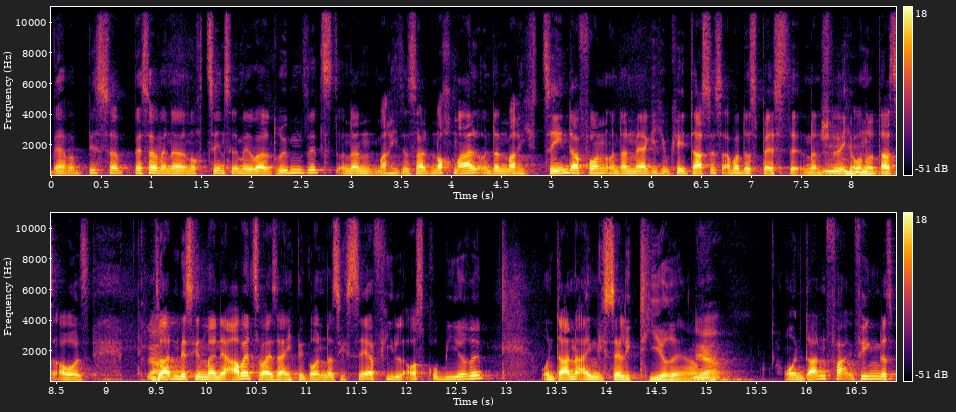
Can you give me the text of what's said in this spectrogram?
wäre besser, besser, wenn er noch 10 cm weiter drüben sitzt und dann mache ich das halt nochmal und dann mache ich 10 davon und dann merke ich, okay, das ist aber das Beste und dann stelle mhm. ich auch mhm. nur das aus. Und so hat ein bisschen meine Arbeitsweise eigentlich begonnen, dass ich sehr viel ausprobiere und dann eigentlich selektiere. Ja. ja. Und dann fing das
